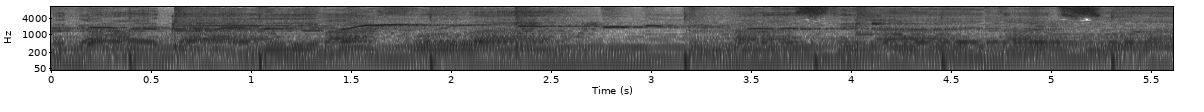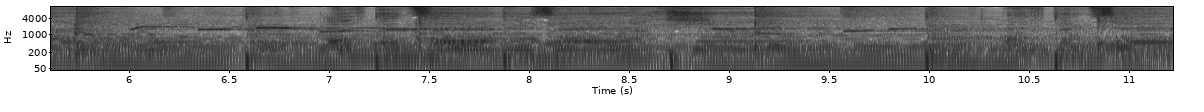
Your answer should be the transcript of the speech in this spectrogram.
וגם הייתה לי בחורה. הרסתי לה את הצורה לך תצא מזה עכשיו תצא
